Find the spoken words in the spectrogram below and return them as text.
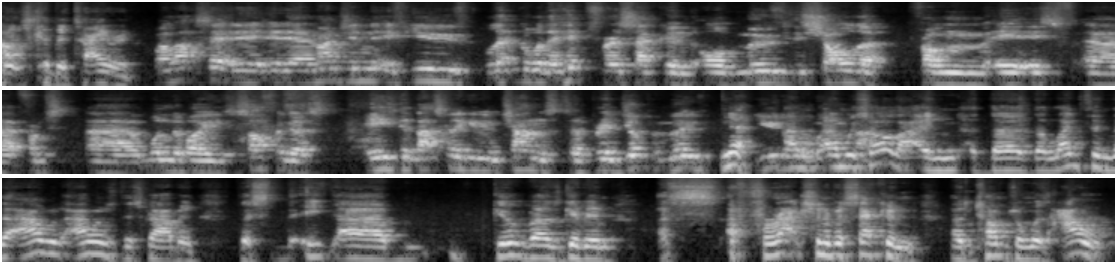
which could be tiring. Well, that's it- Imagine if you've let go of the hips for a second or moved the shoulder from his uh, from uh, Wonderboy's esophagus. He's that's going to give him a chance to bridge up and move. Yeah, You and, and we that. saw that in the the leg thing that I was, I was describing. This he, um, Gilbert Burns gave him a, a fraction of a second, and Thompson was out,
